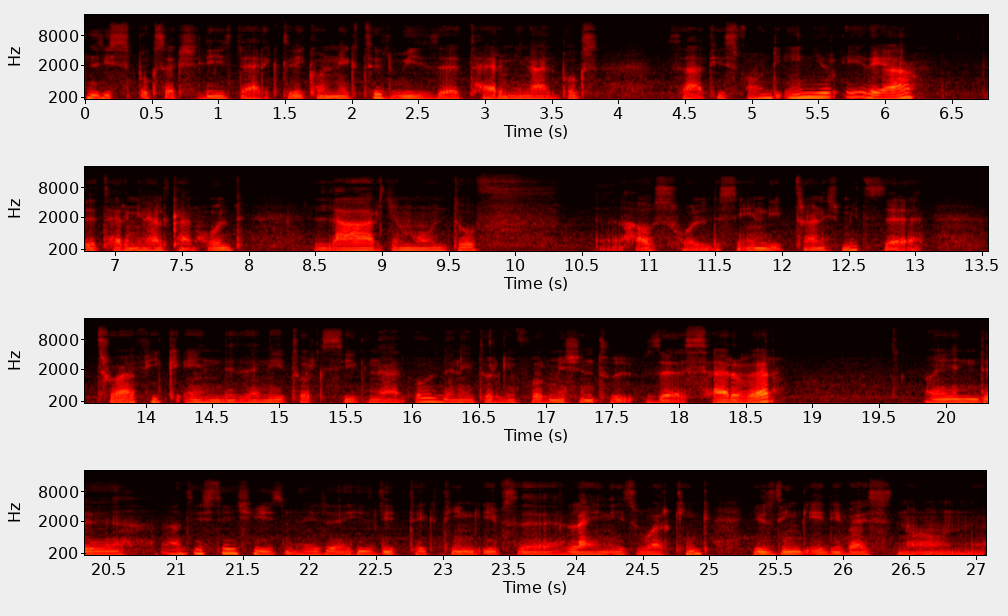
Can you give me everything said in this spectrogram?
This box actually is directly connected with the terminal box that is found in your area. The terminal can hold large amount of uh, households and it transmits the traffic and the network signal all the network information to the server and uh, at this stage he's, he's detecting if the line is working using a device known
